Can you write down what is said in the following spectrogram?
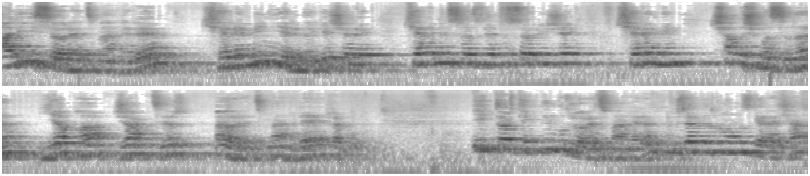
Ali ise öğretmenlerim Kerem'in yerine geçerek Kerem'in sözlerini söyleyecek, Kerem'in çalışmasını yapacaktır öğretmenlerim. İlk dört tekniğim budur öğretmenlerim. Üzerinde durmamız gereken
